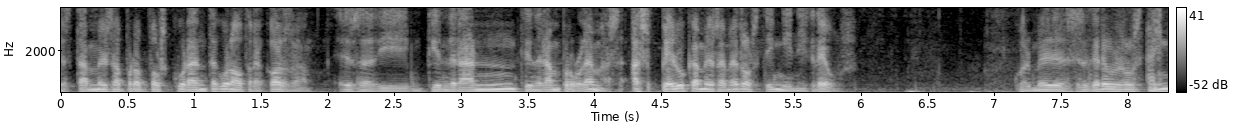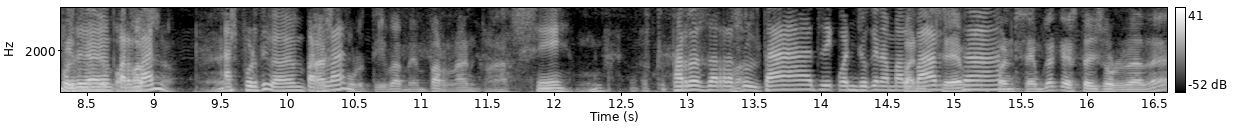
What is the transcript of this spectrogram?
estan més a prop dels 40 que una altra cosa. És a dir, tindran, tindran problemes. Espero que, a més a més, els tinguin i greus. Quan més greus els tinguin, millor pel parlant. Barça. Eh? Esportivament parlant. Esportivament parlant, clar. Sí. Tu parles de resultats i quan juguen amb el pensem, Barça... Pensem que aquesta jornada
